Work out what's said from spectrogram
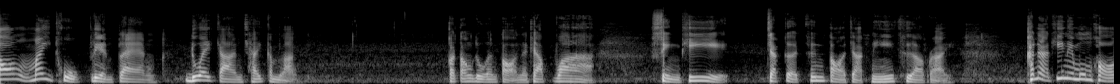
ต้องไม่ถูกเปลี่ยนแปลงด้วยการใช้กำลัง ก็ต้องดูกันต่อนะครับว่าสิ่งที่จะเกิดขึ้นต่อจากนี้คืออะไร ขณะที่ในมุมของ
